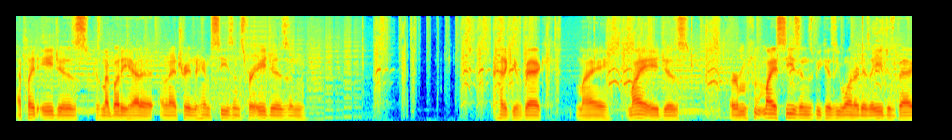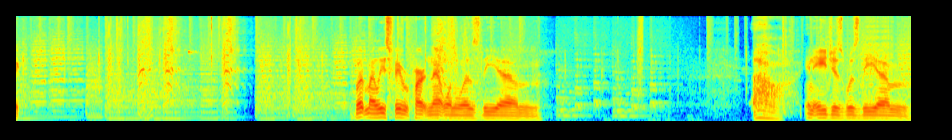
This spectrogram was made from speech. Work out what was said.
I played Ages, because my buddy had it, and then I traded him Seasons for Ages, and had to give back my, my Ages, or my Seasons, because he wanted his Ages back. But my least favorite part in that one was the, um... Oh, in Ages was the, um...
